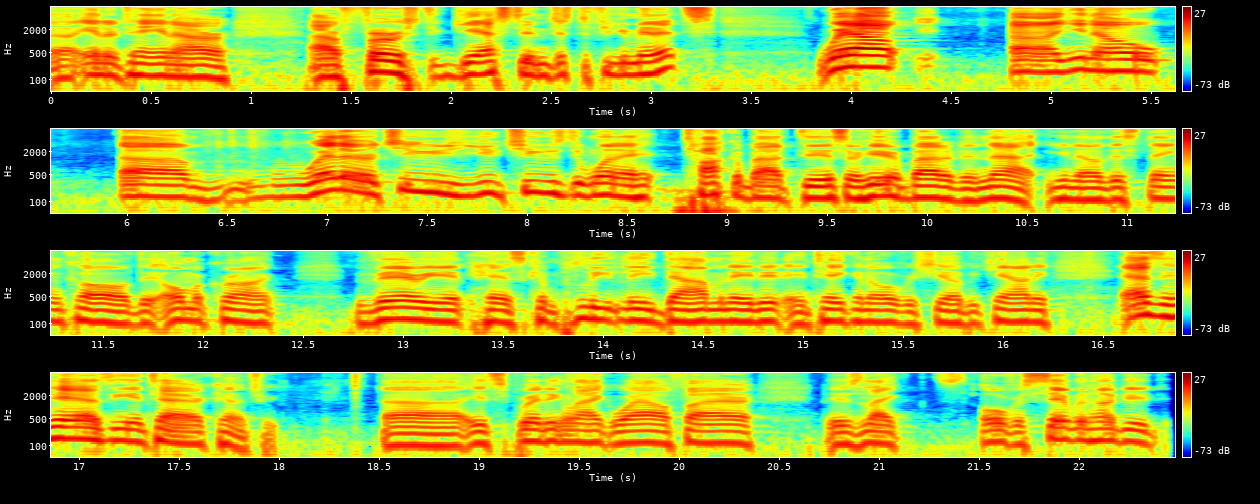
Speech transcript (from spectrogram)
uh entertain our our first guest in just a few minutes. Well, uh, you know, um, whether choose you choose to want to talk about this or hear about it or not, you know, this thing called the Omicron variant has completely dominated and taken over Shelby County, as it has the entire country. Uh, it's spreading like wildfire. There's like over 700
